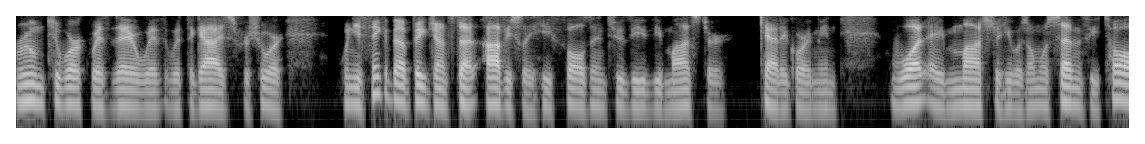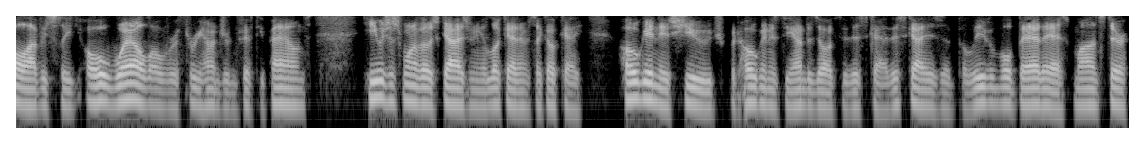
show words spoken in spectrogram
room to work with there with with the guys for sure. When you think about Big John Studd, obviously he falls into the the monster category. I mean, what a monster he was! Almost seven feet tall, obviously. Oh, well over 350 pounds. He was just one of those guys. When you look at him, it's like, okay, Hogan is huge, but Hogan is the underdog to this guy. This guy is a believable badass monster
